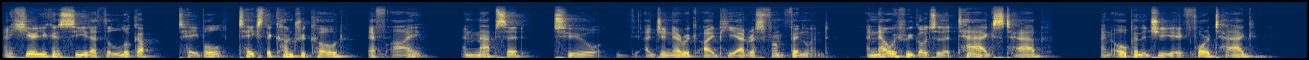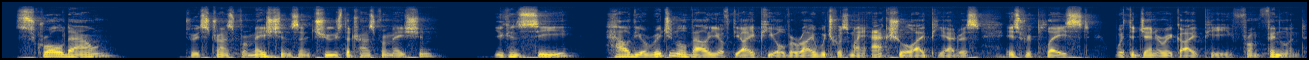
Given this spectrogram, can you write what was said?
and here you can see that the lookup table takes the country code, FI, and maps it to a generic IP address from Finland. And now if we go to the tags tab and open the GA4 tag, scroll down to its transformations and choose the transformation, you can see how the original value of the IP override, which was my actual IP address, is replaced with the generic IP from Finland.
